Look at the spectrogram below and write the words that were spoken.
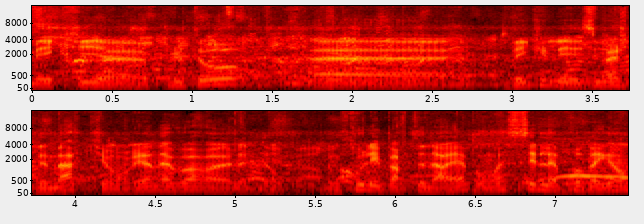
mais qui euh, plutôt euh, véhiculent les images de marque qui ont rien à voir là-dedans. Donc tous les partenariats pour moi c'est de la propagande.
